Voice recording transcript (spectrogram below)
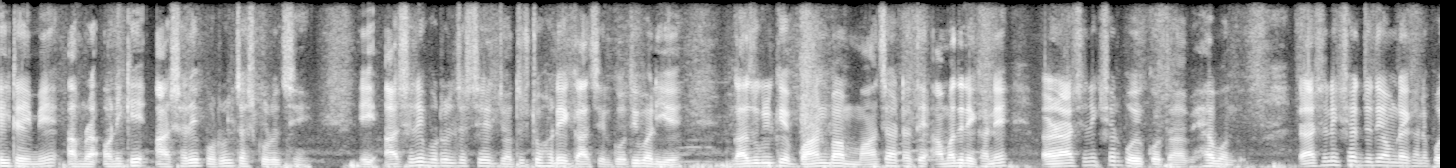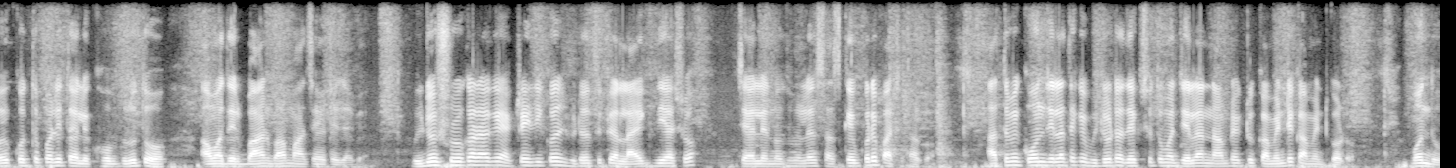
এই টাইমে আমরা অনেকেই আষাঢ়ে পটল চাষ করেছি। এই আষাঢ়ে পটল চাষে যথেষ্ট হারে গাছের গতি বাড়িয়ে গাছগুলিকে বান বা মাচা আটাতে আমাদের এখানে রাসায়নিক সার প্রয়োগ করতে হবে। হ্যাঁ বন্ধু, রাসায়নিক সার যদি আমরা এখানে প্রয়োগ করতে পারি তাহলে খুব দ্রুত আমাদের বান বা মাচা হেঁটে যাবে। ভিডিও শুরু করার আগে একটাই রিকোয়েস্ট ভিডিওতে একটা লাইক দিয়ে আসো চ্যানেলে নতুন হলে সাবস্ক্রাইব করে পাশে থাকো। আর তুমি কোন জেলা থেকে ভিডিওটা দেখছ, তোমার জেলার নামটা একটু কমেন্টে কমেন্ট করো। বন্ধু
